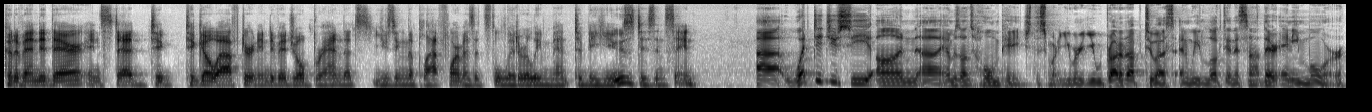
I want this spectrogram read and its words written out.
could have ended there instead to to go after an individual brand that's using the platform as it's literally meant to be used is insane. Uh, what did you see on uh, Amazon's homepage this morning? You were you brought it up to us and we looked and it's not there anymore.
